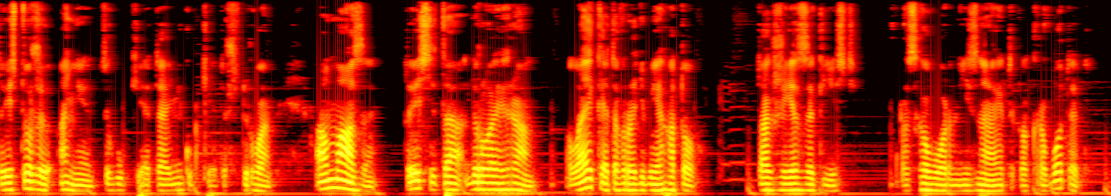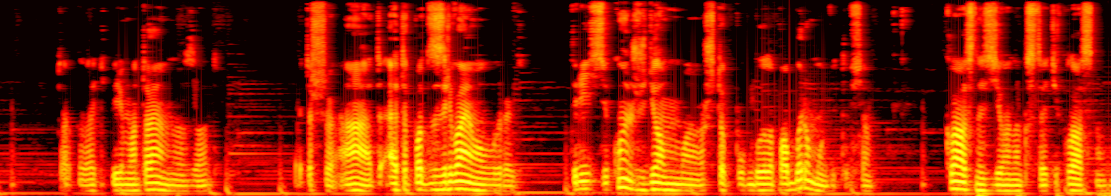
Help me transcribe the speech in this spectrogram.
То есть тоже а нет это кубки это не кубки это что другое алмазы. То есть это другая игра. Лайк это вроде бы я готов. Также язык есть. Разговорный не знаю это как работает. Так давайте перемотаем назад. Это что? А это, это подозреваемого вырыть 30 секунд ждем а, чтобы было по бырому это все классно сделано кстати классно.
